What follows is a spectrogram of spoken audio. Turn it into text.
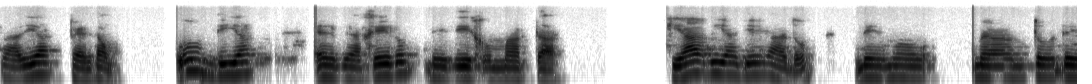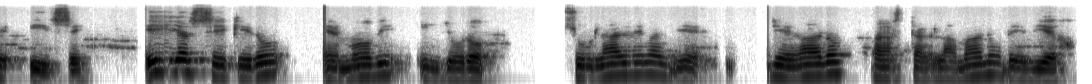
pedía perdón. Un día el viajero le dijo a Marta que había llegado de momento de irse. Ella se quedó inmóvil y lloró. Sus lágrimas lle- llegaron hasta la mano de viejo.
